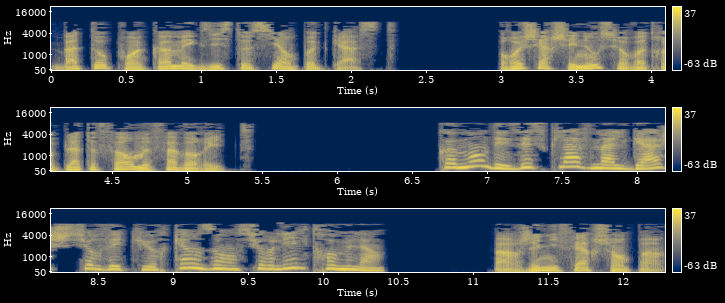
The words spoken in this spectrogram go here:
bateau.com existe aussi en podcast. Recherchez-nous sur votre plateforme favorite. Comment des esclaves malgaches survécurent 15 ans sur l'île Tromelin? Par Jennifer Champin.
